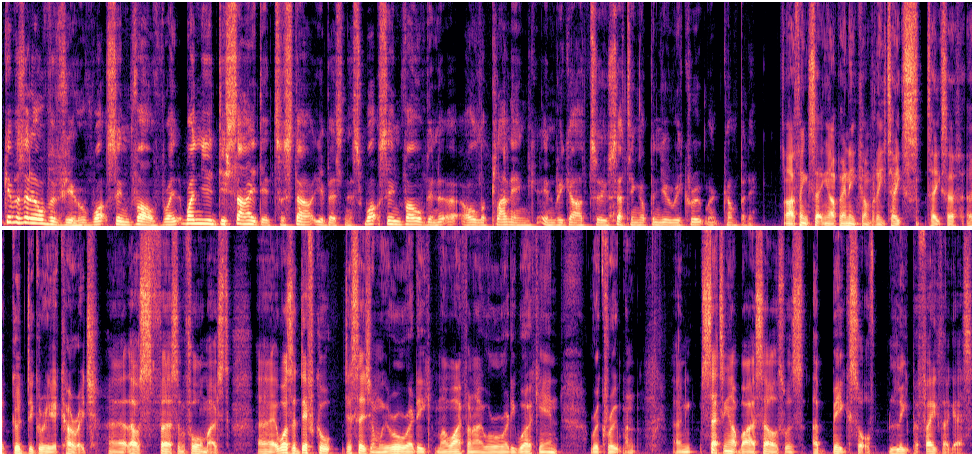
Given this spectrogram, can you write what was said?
give us an overview of what's involved when, when you decided to start your business. What's involved in uh, all the planning in regard to setting up a new recruitment company? I think setting up any company takes takes a, a good degree of courage. Uh, that was first and foremost. Uh, it was a difficult decision. We were already, my wife and I were already working in recruitment, and setting up by ourselves was a big sort of leap of faith, I guess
